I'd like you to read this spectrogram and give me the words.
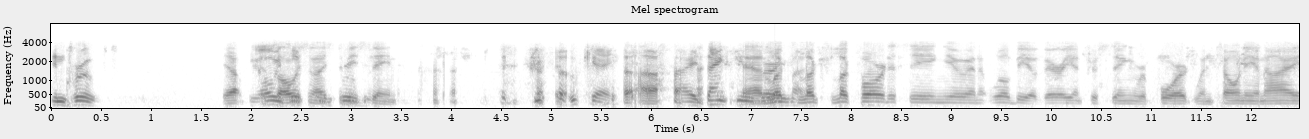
improved. Yeah. It's always always nice to be seen. okay. Uh, All right. Thank you and very look, much. look, look forward to seeing you, and it will be a very interesting report when Tony and I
